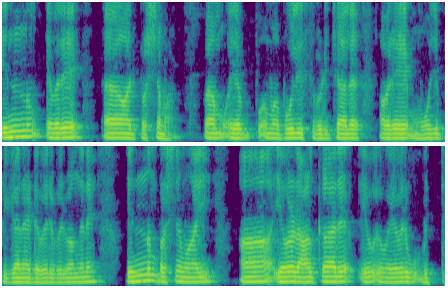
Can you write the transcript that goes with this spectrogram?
എന്നും ഇവരെ ഒരു പ്രശ്നമാണ്. പോലീസ് പിടിച്ചാൽ അവരെ മോചിപ്പിക്കാനായിട്ട് അവർ വരും. അങ്ങനെ എന്നും പ്രശ്നമായി. ഇവരുടെ ആൾക്കാർ ഇവർ വിറ്റ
